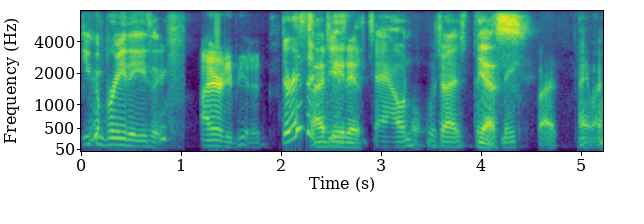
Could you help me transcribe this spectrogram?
you can breathe easy. I already beat it. There is a I beat Disney it. Town, which I think Yes. is neat, but anyway.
